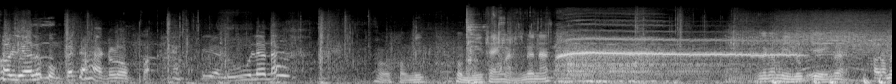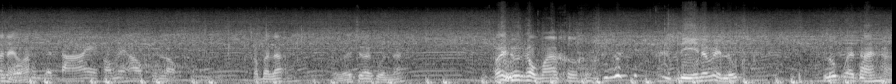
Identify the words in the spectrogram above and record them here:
เขาเลี้ยวแล้วผมก็จะหักหลบอะอย่ารู้แล้วนะโอ้โหผมมีผมมีแทงหลังด้วยนะ แล้วก็มีลูกเองด้วยเขาไปไหนวะคุณจะตายเขาไม่เอาคุณหรอกเขาไปแล้วผมจะช่วยคุณนะเฮ้ยคุณกลับมาคือดีนะไม่ลุกลุกไปตายหา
